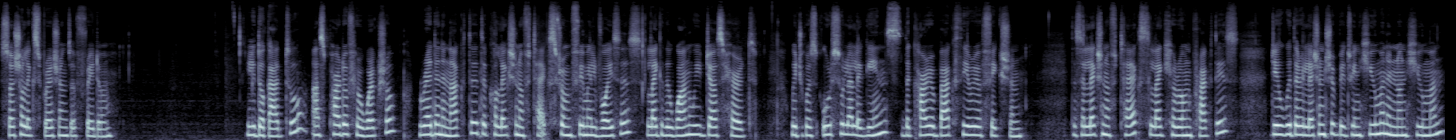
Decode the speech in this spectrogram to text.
social expressions of freedom. Lidokatu, as part of her workshop, read and enacted a collection of texts from female voices like the one we just heard, which was Ursula Le Guin's The Carrier Bag Theory of Fiction the selection of texts, like her own practice, deal with the relationship between human and non human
